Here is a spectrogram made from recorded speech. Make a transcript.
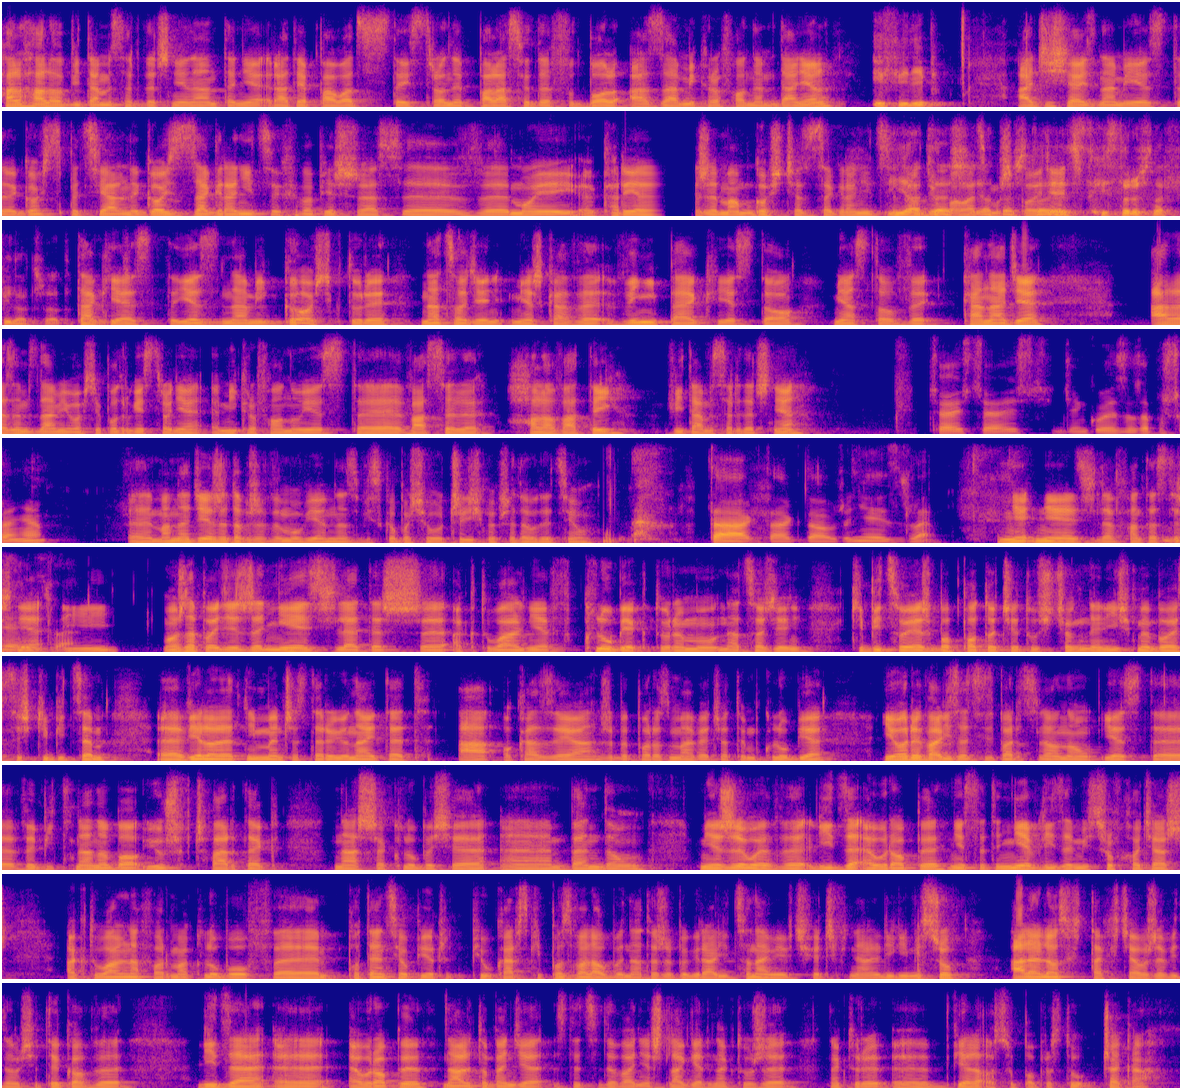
Halo, halo, witamy serdecznie na antenie Radia Pałac z tej strony Palacio de Football, a za mikrofonem Daniel i Filip. A dzisiaj z nami jest gość specjalny, gość z zagranicy. Chyba pierwszy raz e, w mojej karierze mam gościa z zagranicy ja w Radiu też, Pałac, ja muszę też. powiedzieć. To jest historyczna chwila, trzeba to Tak powiedzieć. jest. Jest z nami gość, który na co dzień mieszka w Winnipeg. Jest to miasto w Kanadzie. A razem z nami właśnie po drugiej stronie mikrofonu jest e, Wasyl Holowaty. Witamy serdecznie. Cześć, cześć. Dziękuję za zaproszenie. E, Mam nadzieję, że dobrze wymówiłem nazwisko, bo się uczyliśmy przed audycją. Tak, tak, dobrze. Nie jest źle. Nie, nie jest źle, fantastycznie. Nie jest źle. I można powiedzieć, że nie jest źle też e, aktualnie w klubie, któremu na co dzień kibicujesz, bo po to cię tu ściągnęliśmy, bo jesteś kibicem e, wieloletnim Manchester United, a okazja, żeby porozmawiać o tym klubie i o rywalizacji z Barceloną jest e, wybitna, no bo już w czwartek nasze kluby się e, będą mierzyły w Lidze Europy, niestety nie w Lidze Mistrzów, chociaż aktualna forma klubów, e, potencjał pił- piłkarski pozwalałby na to, żeby grali co najmniej w ćwierćfinale Ligi Mistrzów, ale los tak chciał, że widzą się tylko w Lidze Europy, no ale to będzie zdecydowanie szlagier, na, który, na który wiele osób po prostu czeka.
